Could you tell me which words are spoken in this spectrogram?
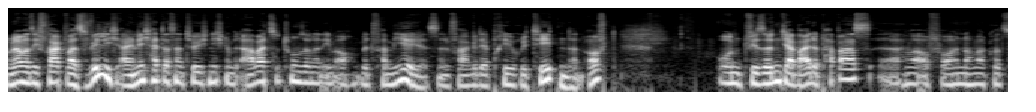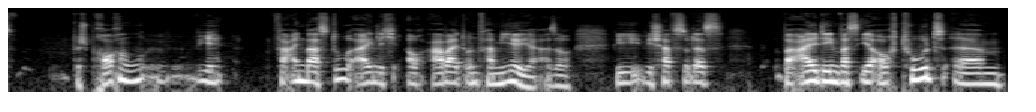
Und wenn man sich fragt, was will ich eigentlich, hat das natürlich nicht nur mit Arbeit zu tun, sondern eben auch mit Familie. Es ist eine Frage der Prioritäten dann oft. Und wir sind ja beide Papas, äh, haben wir auch vorhin nochmal kurz besprochen. Wie vereinbarst du eigentlich auch Arbeit und Familie? Also wie, wie schaffst du das bei all dem, was ihr auch tut ähm,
